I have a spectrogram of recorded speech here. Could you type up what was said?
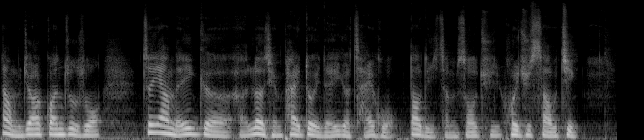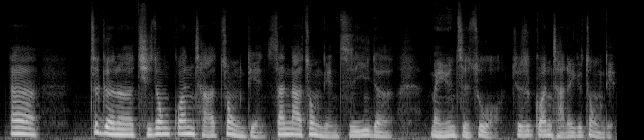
那我们就要关注说这样的一个呃热钱派对的一个柴火到底什么时候去会去烧尽？那这个呢，其中观察重点三大重点之一的美元指数哦，就是观察的一个重点。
